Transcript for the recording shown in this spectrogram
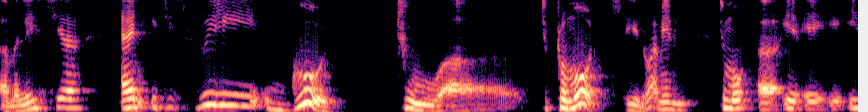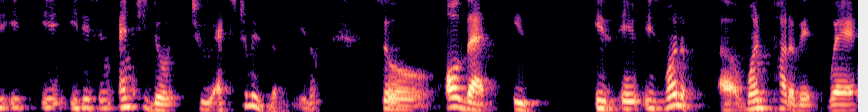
uh, Malaysia. And it is really good to uh, to promote, you know, I mean, to uh, it, it, it, it is an antidote to extremism, you know. So all that is is is one of uh, one part of it where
